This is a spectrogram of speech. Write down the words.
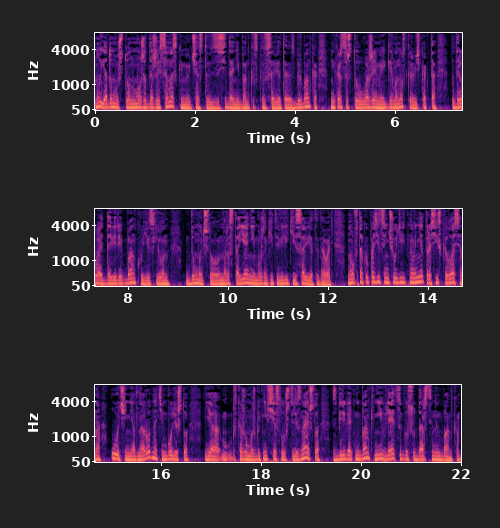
Ну, я думаю, что он может даже смс-ками участвовать в заседании банковского совета Сбербанка. Мне кажется, что уважаемый Герман Оскарович как-то подрывает доверие к банку, если он думает, что на расстоянии можно какие-то великие советы давать. Но в такой позиции ничего удивительного нет. Российская власть, она очень неоднородна, тем более, что я скажу, может быть, не все слушатели знают, что сберегательный банк не является государственным банком.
